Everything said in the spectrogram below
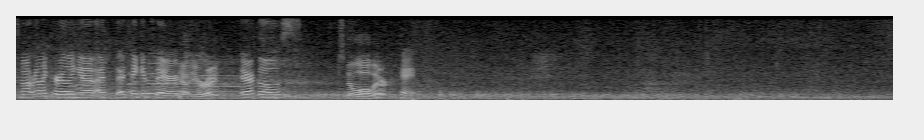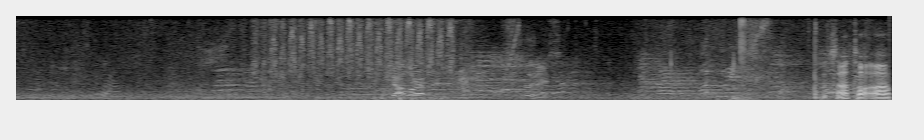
It's not really curling yet. I, I think it's there. Yeah, you're right. There it goes. Still all there. Okay. Good shot, Laura. Really nice. Puts that to, uh,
